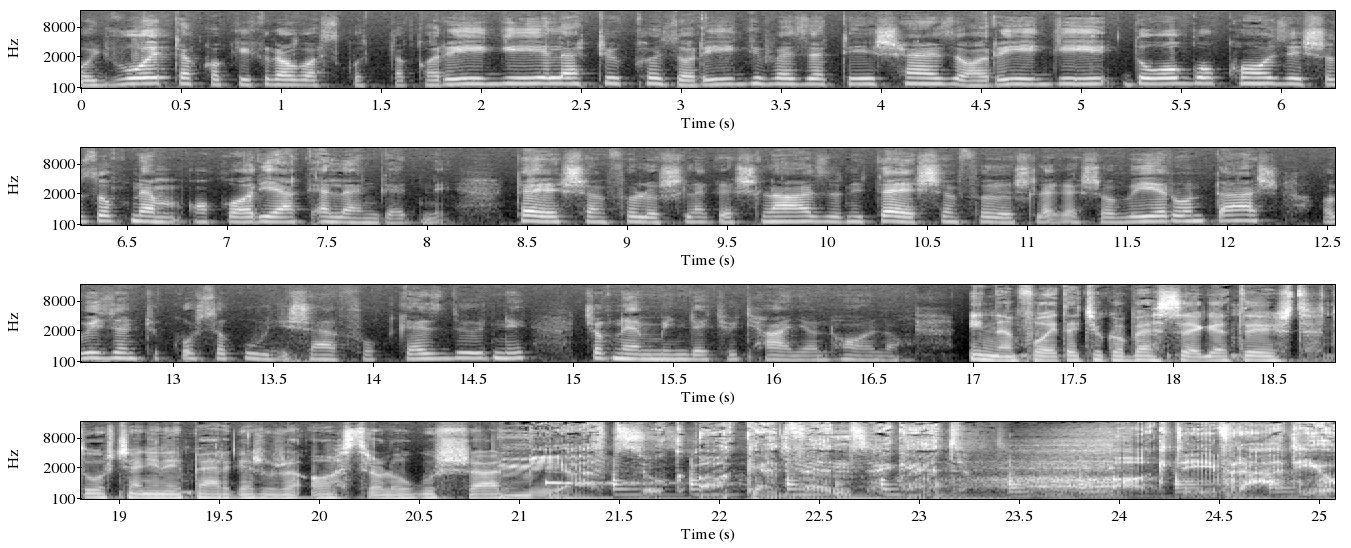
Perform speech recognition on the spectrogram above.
hogy voltak, akik ragaszkodtak a régi életükhöz, a régi vezetéshez, a régi dolgokhoz, és azok nem akarják elengedni. Teljesen fölösleges lázadni, teljesen fölösleges a vérontás, a vízöntő korszak úgy is el fog kezdődni, csak nem mindegy, hogy hányan halnak. Innen folytatjuk a beszélgetést Turcsányiné Perge Zsuzsa asztrológussal. Mi játsszuk a kedvenceket. Aktív Rádió.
